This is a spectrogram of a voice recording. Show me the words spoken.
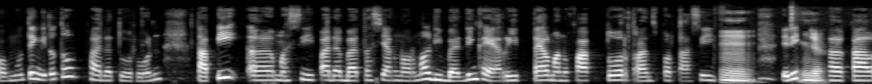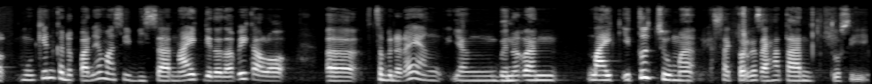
telekomuting itu tuh pada turun tapi uh, masih pada batas yang normal dibanding kayak retail, manufaktur, transportasi. Mm. Jadi yeah. uh, kal mungkin ke depannya masih bisa naik gitu tapi kalau uh, sebenarnya yang yang beneran naik itu cuma sektor kesehatan gitu sih.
